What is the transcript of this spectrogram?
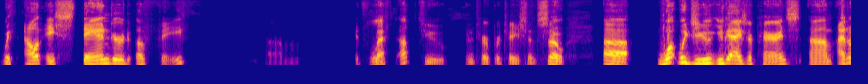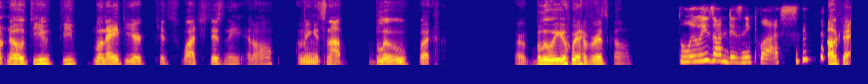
without a standard of faith um, it's left up to interpretation. So uh, what would you you guys are parents um, i don't know do you do you Lene, do your kids watch disney at all? I mean it's not blue but or bluey or whatever it's called bluey's on disney plus okay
